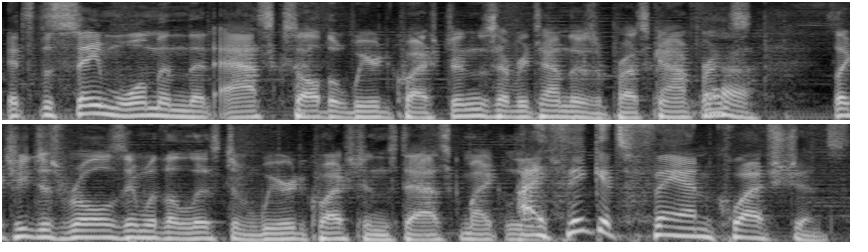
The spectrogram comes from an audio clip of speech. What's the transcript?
it's the same woman that asks all the weird questions every time there's a press conference. Yeah. It's like she just rolls in with a list of weird questions to ask Mike Leach. I think it's fan questions.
